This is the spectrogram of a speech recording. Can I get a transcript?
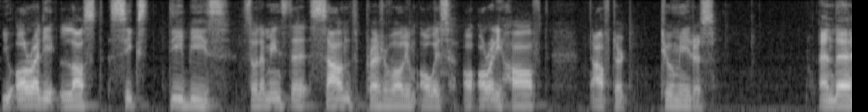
you already lost six dBs. So that means the sound pressure volume always already halved after two meters. And uh,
